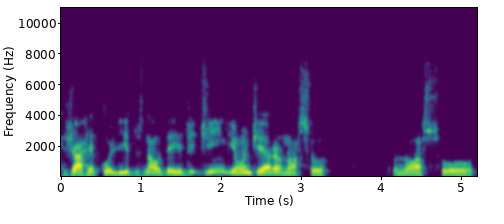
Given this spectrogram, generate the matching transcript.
já recolhidos na aldeia de Ding, onde era o nosso, o nosso,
